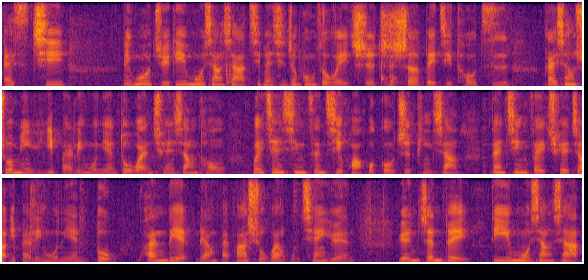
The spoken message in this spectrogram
S 七，领务局第一目项下基本行政工作维持之设备及投资，该项说明与一百零五年度完全相同，未见新增计划或购置品项，但经费却较一百零五年度宽列两百八十五万五千元。原针对第一目项下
